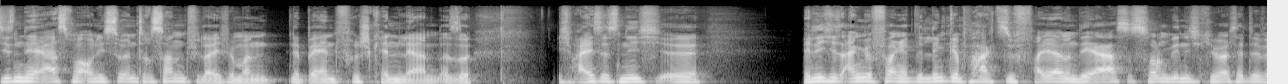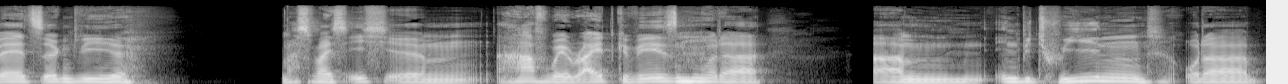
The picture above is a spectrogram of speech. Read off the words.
die sind ja erstmal auch nicht so interessant, vielleicht, wenn man eine Band frisch kennenlernt. Also, ich weiß es nicht. Äh, wenn ich jetzt angefangen hätte, Linkin Park zu feiern und der erste Song, den ich gehört hätte, wäre jetzt irgendwie, was weiß ich, ähm, Halfway Right gewesen oder ähm, In Between oder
